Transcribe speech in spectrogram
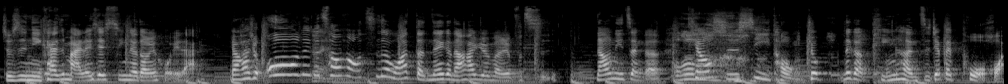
就是你开始买了一些新的东西回来，然后他就哦那个超好吃的，我要等那个，然后他原本就不吃，然后你整个挑食系统就那个平衡直接被破坏。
